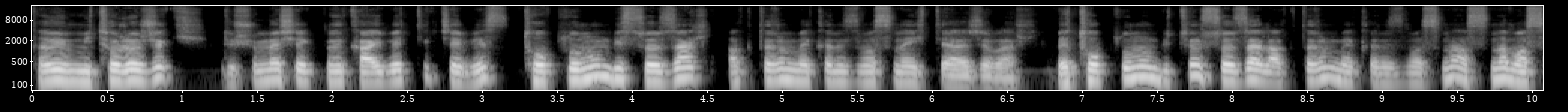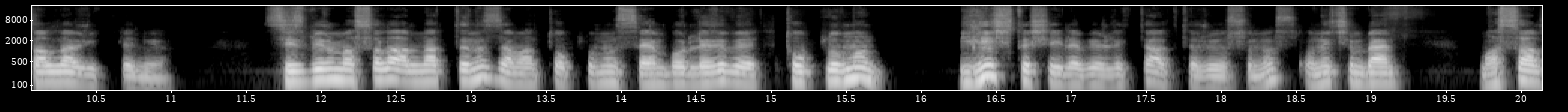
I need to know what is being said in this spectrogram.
Tabii mitolojik düşünme şeklini kaybettikçe biz toplumun bir sözel aktarım mekanizmasına ihtiyacı var. Ve toplumun bütün sözel aktarım mekanizmasına aslında masallar yükleniyor. Siz bir masalı anlattığınız zaman toplumun sembolleri ve toplumun bilinç dışıyla birlikte aktarıyorsunuz. Onun için ben masal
